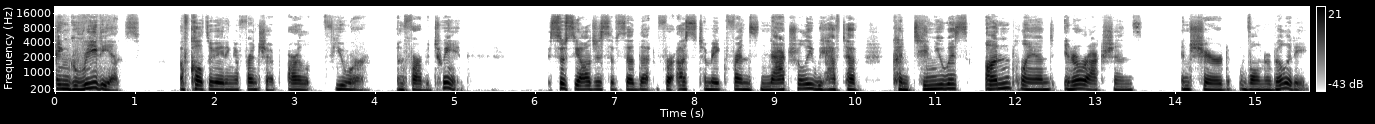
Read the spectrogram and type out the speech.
ingredients of cultivating a friendship are fewer and far between. Sociologists have said that for us to make friends naturally, we have to have continuous, unplanned interactions and shared vulnerability.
